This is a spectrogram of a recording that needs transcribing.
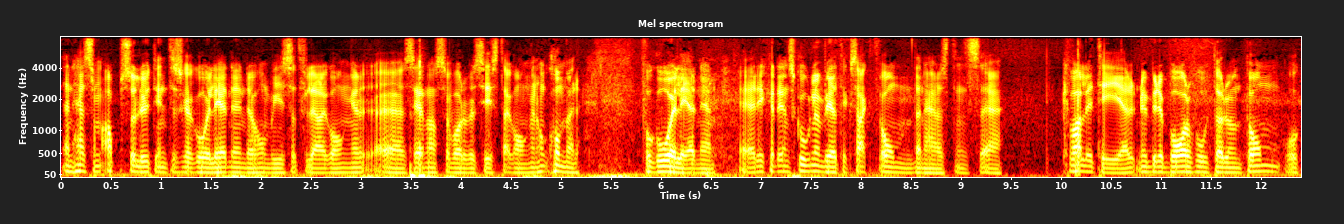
en häst som absolut inte ska gå i ledningen, det har hon visat flera gånger. Eh, senast så var det väl sista gången hon kommer få gå i ledningen. Eh, Rickard Skoglund vet exakt om den här hästens eh, kvaliteter. Nu blir det barfota runt om och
